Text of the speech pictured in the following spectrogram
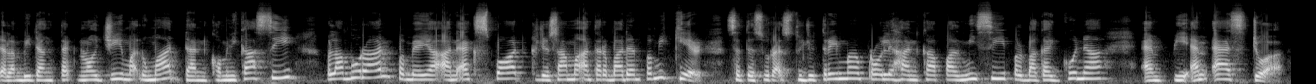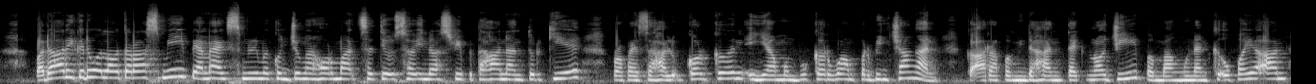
dalam bidang teknologi maklumat dan komunikasi, pelaburan, pembiayaan ekspor, kerjasama antara badan pemikir serta surat setuju terima perolehan kapal misi pelbagai guna MPMS 2. Pada hari kedua lautan rasmi, PMX menerima kunjungan hormat Setiausaha Industri Pertahanan Turki, Profesor Haluk Gorgun yang membuka ruang perbincangan ke arah pemindahan teknologi, pembangunan keupayaan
